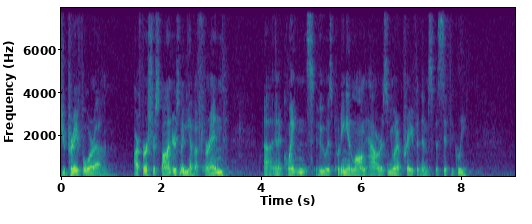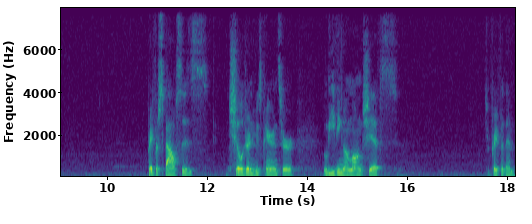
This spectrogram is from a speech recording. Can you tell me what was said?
Would you pray for uh, our first responders? Maybe you have a friend, uh, an acquaintance who is putting in long hours and you want to pray for them specifically. Pray for spouses, children whose parents are leaving on long shifts. Would you pray for them?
